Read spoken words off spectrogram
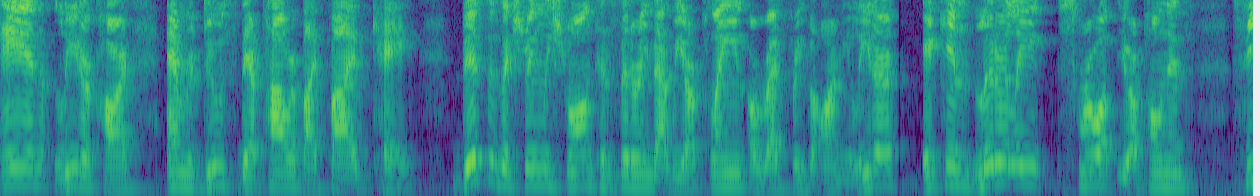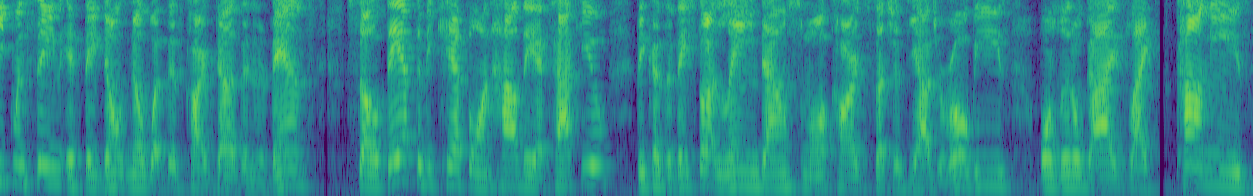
and leader card and reduce their power by 5k. This is extremely strong considering that we are playing a Red Frieza army leader. It can literally screw up your opponent's sequencing if they don't know what this card does in advance. So they have to be careful on how they attack you because if they start laying down small cards such as Yajirobes or little guys like Kamis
